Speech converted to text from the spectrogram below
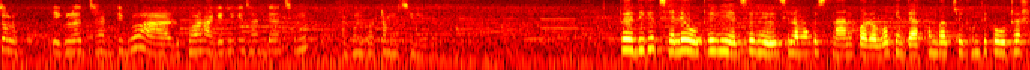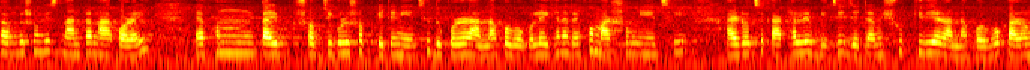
চলো, এগুলো ঝাড় দিব। আর ঘর আগে থেকে ঝাড় দেওয়া ছিল, এখন ঘরটা মুছে নেব। তো এদিকে ছেলে উঠে গিয়েছে, ভেবেছিলাম ওকে স্নান করাবো, কিন্তু এখন ভাবছি ঘুম থেকে ওঠার সঙ্গে সঙ্গে স্নানটা না করাই। এখন তাই সবজিগুলো সব কেটে নিয়েছি, দুপুরে রান্না করব বলে। এখানে দেখো মাশরুম নিয়েছি, আর এটা হচ্ছে কাঁঠালের বিচি, যেটা আমি শুটকি দিয়ে রান্না করব। কারণ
